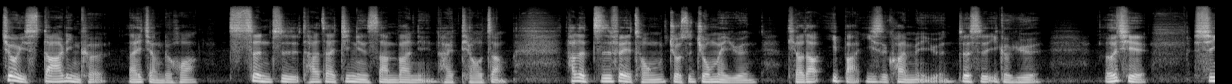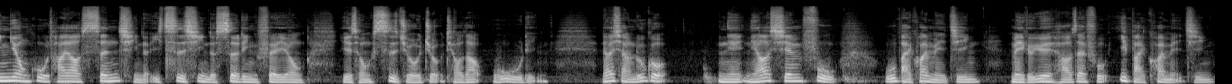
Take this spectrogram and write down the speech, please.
就以 Starlink 来讲的话，甚至它在今年上半年还调涨，它的资费从九十九美元调到一百一十块美元，这是一个月。而且新用户他要申请的一次性的设定费用也从四九九调到五五零。你要想，如果你你要先付五百块美金，每个月还要再付一百块美金，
